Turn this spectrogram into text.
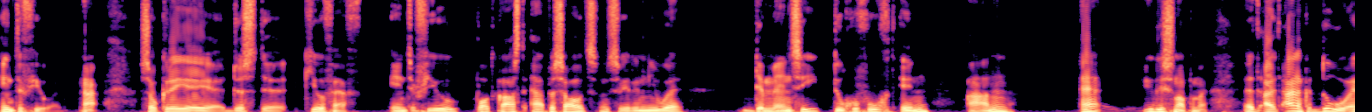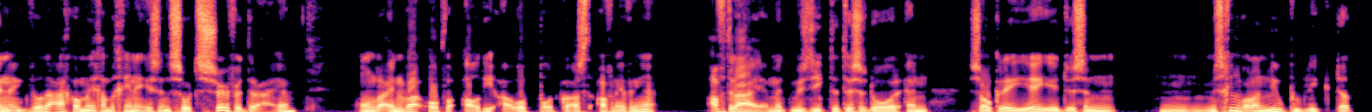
interviewen. Nou, zo creëer je dus de QFF interview podcast episodes. Dat is weer een nieuwe dimensie toegevoegd in aan, hè, jullie snappen me. Het uiteindelijke doel, en ik wil daar eigenlijk al mee gaan beginnen, is een soort server draaien online waarop we al die oude podcast afleveringen afdraaien met muziek ertussendoor en zo creëer je dus een, hmm, misschien wel een nieuw publiek dat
